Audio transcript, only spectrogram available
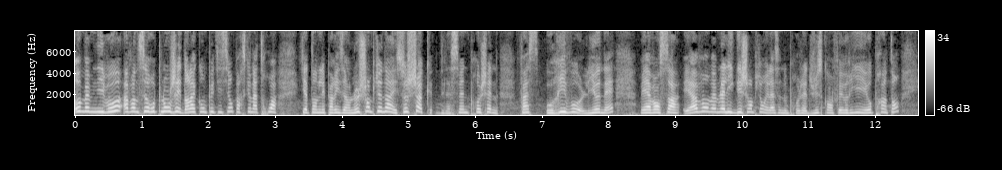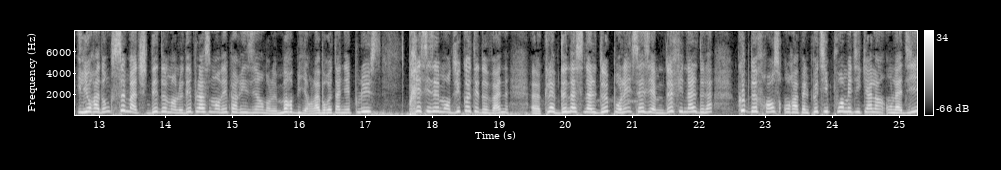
au même niveau, avant de se replonger dans la compétition parce en a trois qui attendent les Parisiens. Le championnat et ce choc de la semaine prochaine face aux rivaux lyonnais. Mais avant ça, et avant même la Ligue des Champions, et là ça nous projette jusqu'en février et au printemps, il y aura donc ce match dès demain, le déplacement des Parisiens dans le Morbihan. La Bretagne est plus précisément du côté de Vannes, euh, club de National 2 pour les 16e de finale de la Coupe de France. On rappelle, petit point médical, hein, on l'a dit,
